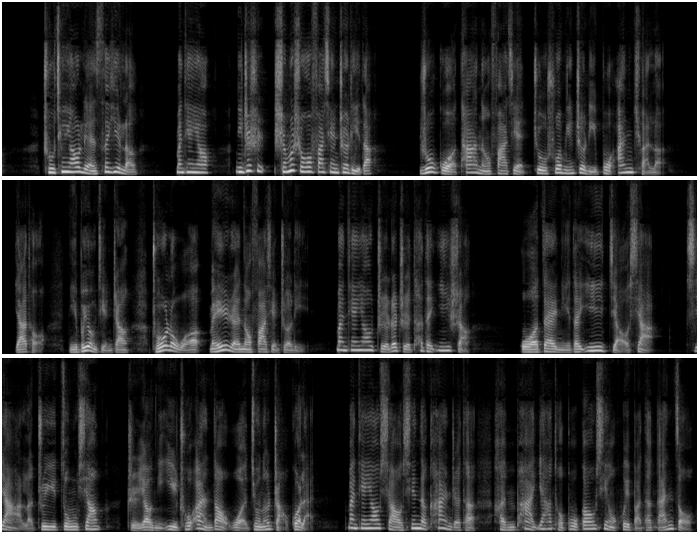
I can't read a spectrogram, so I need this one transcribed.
楚清瑶脸色一冷：“漫天妖，你这是什么时候发现这里的？如果他能发现，就说明这里不安全了。”丫头。你不用紧张，除了我，没人能发现这里。漫天妖指了指他的衣裳，我在你的衣角下下了追踪箱，只要你一出暗道，我就能找过来。漫天妖小心地看着他，很怕丫头不高兴会把他赶走。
